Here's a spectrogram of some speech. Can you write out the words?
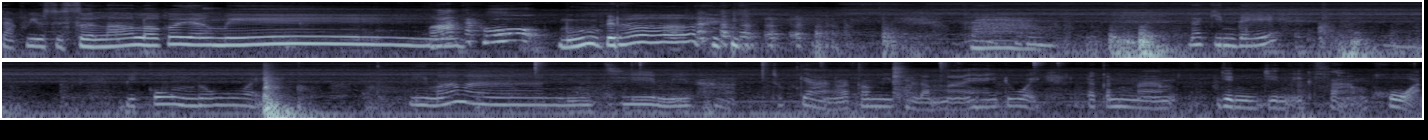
จากวิวสวยๆแล้วเราก็ยังมีหมากระทุหมูกระทะว้าวน่ากินเด้มีกุ้งด้วย มีมะมามีน้ำจิ้มมีผักทุกอย่างแล้วก็มีผลไม้ให้ด้วย แล้วก็น้ำเย็นๆอีกสามขวด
